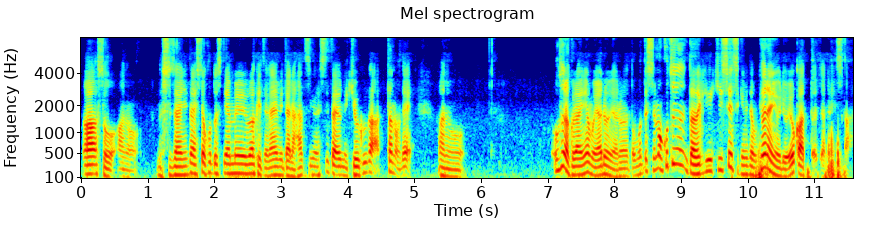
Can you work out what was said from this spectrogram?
あ、そう、あの、取材に対して今年で辞めるわけじゃないみたいな発言をしてたような記憶があったので、あの、おそらく来年もやるんやろうなと思ってし、まあ今年の打撃成績見ても去年よりは良かったじゃないですか。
